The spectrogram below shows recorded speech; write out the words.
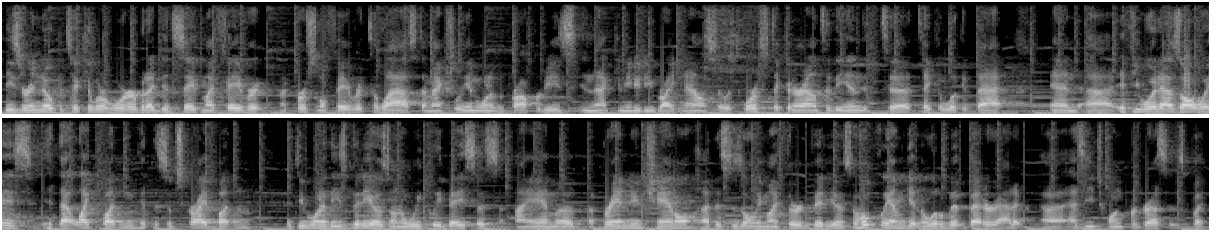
these are in no particular order, but I did save my favorite, my personal favorite to last. I'm actually in one of the properties in that community right now, so it's worth sticking around to the end to, take a look at that. And uh, if you would, as always, hit that like button, hit the subscribe button. I do one of these videos on a weekly basis. I am a, a brand new channel. Uh, this is only my third video, so hopefully I'm getting a little bit better at it uh, as each one progresses. But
